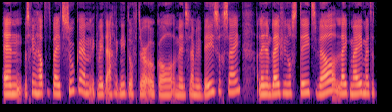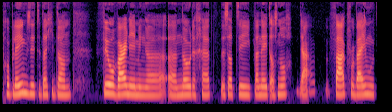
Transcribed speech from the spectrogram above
En misschien helpt het bij het zoeken. En ik weet eigenlijk niet of er ook al mensen daarmee bezig zijn. Alleen dan blijf je nog steeds wel, lijkt mij, met het probleem zitten dat je dan veel waarnemingen eh, nodig hebt. Dus dat die planeet alsnog ja, vaak voorbij moet,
